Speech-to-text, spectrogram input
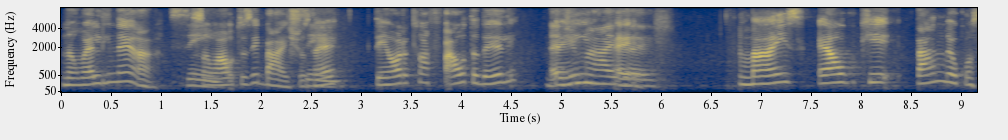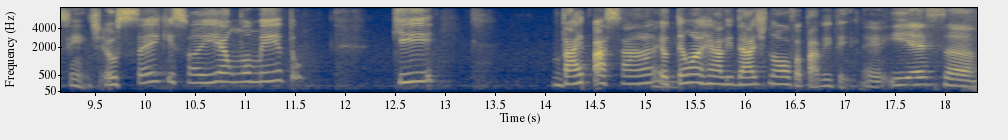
não é linear. Sim. São altos e baixos, Sim. né? Tem hora que a falta dele é demais, é. é. Mas é algo que está no meu consciente. Eu sei que isso aí é um momento que vai passar, é. eu tenho uma realidade nova para viver. É, e essa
